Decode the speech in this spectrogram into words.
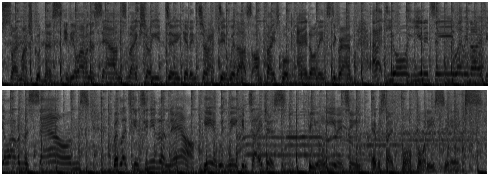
so much goodness. If you're loving the sounds, make sure you do get interactive with us on Facebook and on Instagram at Your Unity. Let me know if you're loving the sounds. But let's continue them now. Here with me, Contagious, for Your Unity, episode 446.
